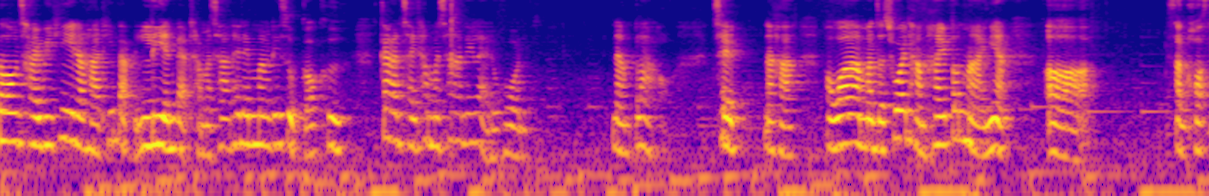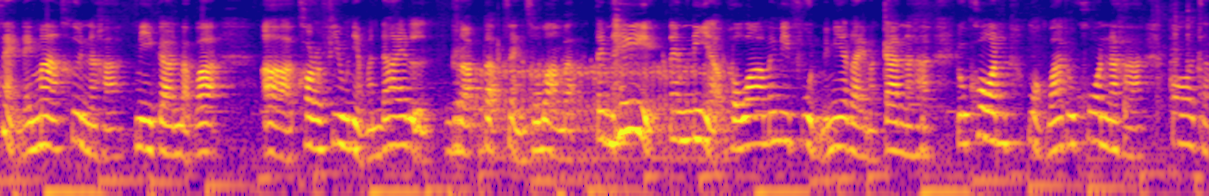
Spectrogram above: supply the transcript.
ลองใช้วิธีนะคะ ที่แบบเรียนแบบธรรมชาติให้ได้มากที่สุดก็คือ การใช้ธรรมชาตินี่แหละทุกคน น้ำเปล่าเช็ดนะคะ เพราะว่ามันจะช่วยทำให้ต้นไม้เนี่ยสังเคราะห์แสงได้มากขึ้นนะคะ มีการแบบว่า คอร์ฟิลเนี่ยมันได้รับแบบแสงสว่างแบบเต็มที่เต็มเหนี่ยวเพราะว่าไม่มีฝุ่นไม่มีอะไรมากั้นนะคะ ทุกคนหวังว่าทุกคนนะคะ ก็จะ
